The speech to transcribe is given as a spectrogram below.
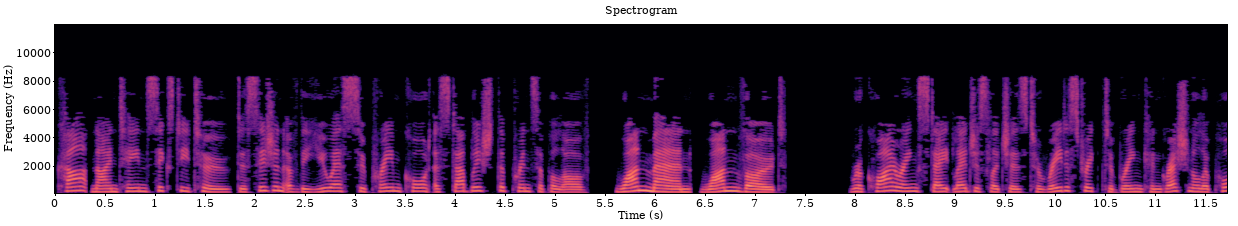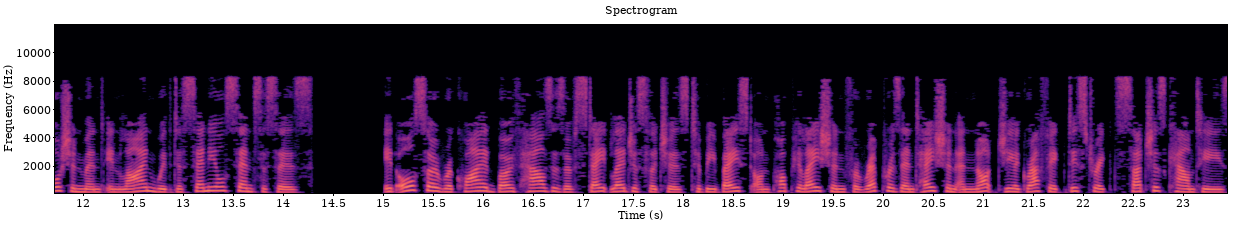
Carr 1962 decision of the U.S. Supreme Court established the principle of one man, one vote, requiring state legislatures to redistrict to bring congressional apportionment in line with decennial censuses. It also required both houses of state legislatures to be based on population for representation and not geographic districts such as counties.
